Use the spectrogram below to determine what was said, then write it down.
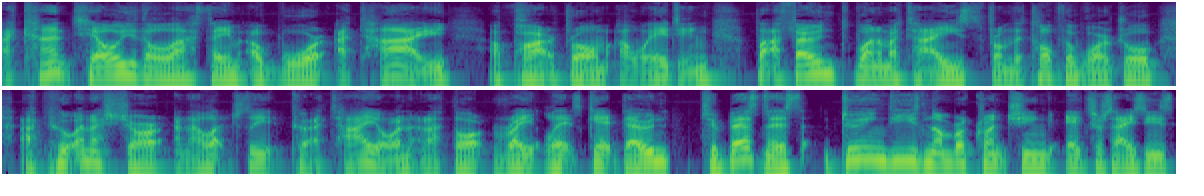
I can't tell you the last time I wore a tie apart from a wedding, but I found one of my ties from the top of the wardrobe. I put on a shirt and I literally put a tie on and I thought, right, let's get down to business doing these number crunching exercises.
